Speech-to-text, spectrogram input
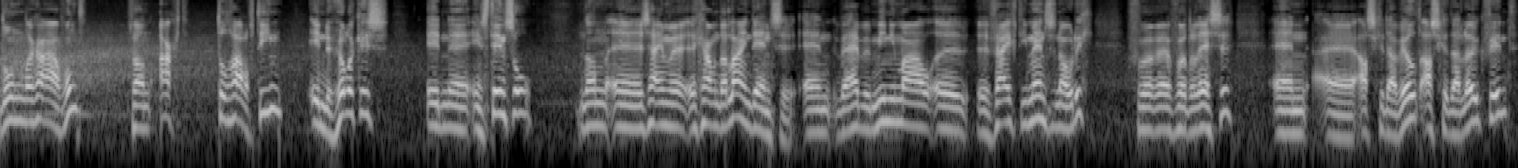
donderdagavond van 8 tot half 10 in de Hulkes in, eh, in Stinsel. Dan eh, zijn we, gaan we de line dansen. En we hebben minimaal eh, eh, 15 mensen nodig voor, eh, voor de lessen. En eh, als je dat wilt, als je dat leuk vindt,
